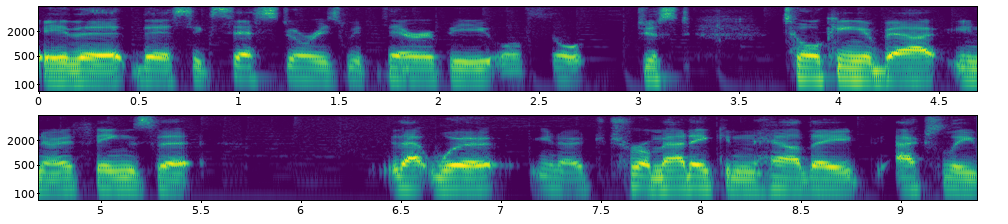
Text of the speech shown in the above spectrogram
either their success stories with therapy or thought just talking about you know things that that were you know traumatic and how they actually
